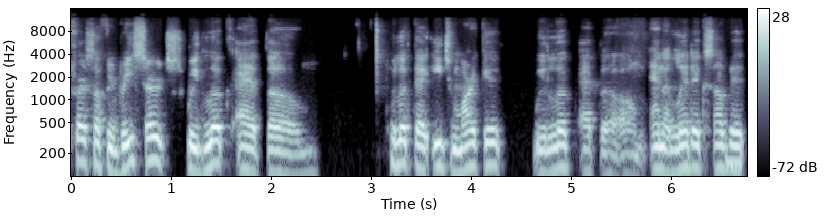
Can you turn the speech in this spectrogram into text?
first off, we researched. We looked at the we looked at each market. We looked at the um, analytics of it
